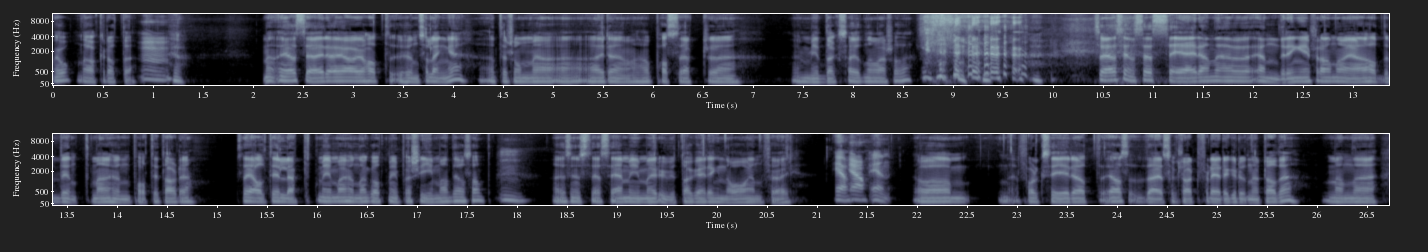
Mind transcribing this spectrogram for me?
jo, det er akkurat det. Mm. Ja. Men jeg ser, jeg har jo hatt hund så lenge, ettersom jeg er, har passert uh, middagshøyden og hva så det. så jeg synes jeg ser en eh, endring fra når jeg hadde begynt med hund på 80-tallet. Så jeg har alltid løpt mye med hund og gått mye på ski med det og sånt. Mm. Jeg synes jeg ser mye mer utagering nå enn før. Ja, Ja. enig. Og mm, folk sier at ja, det er så klart flere grunner til det, men uh,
